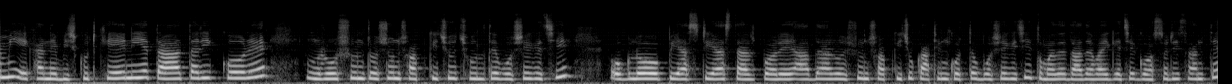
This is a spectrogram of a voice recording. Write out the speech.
আমি এখানে বিস্কুট খেয়ে নিয়ে তাড়াতাড়ি করে রসুন টসুন সব কিছু ছুলতে বসে গেছি। ওগুলো পেঁয়াজ টিয়াজ, তারপরে আদা, রসুন সব কিছু কাটিং করতে বসে গেছি। তোমাদের দাদাভাই গেছে গ্রসারিস আনতে।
